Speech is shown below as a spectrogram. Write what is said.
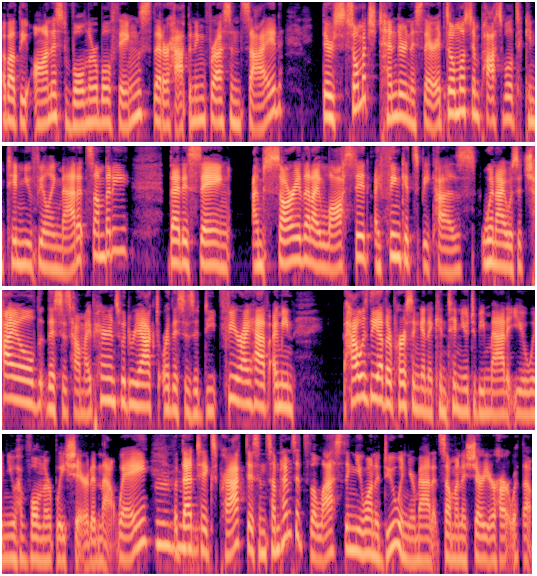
about the honest vulnerable things that are happening for us inside there's so much tenderness there. It's almost impossible to continue feeling mad at somebody that is saying I'm sorry that I lost it. I think it's because when I was a child, this is how my parents would react, or this is a deep fear I have. I mean, how is the other person going to continue to be mad at you when you have vulnerably shared in that way? Mm-hmm. But that mm-hmm. takes practice. And sometimes it's the last thing you want to do when you're mad at someone is share your heart with them.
